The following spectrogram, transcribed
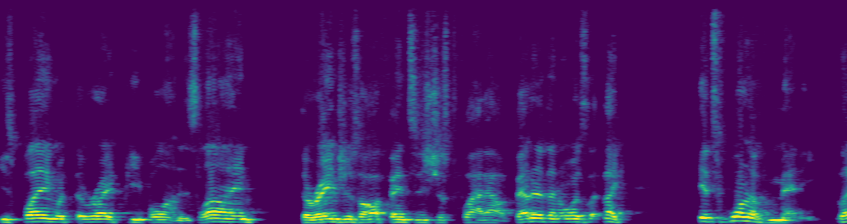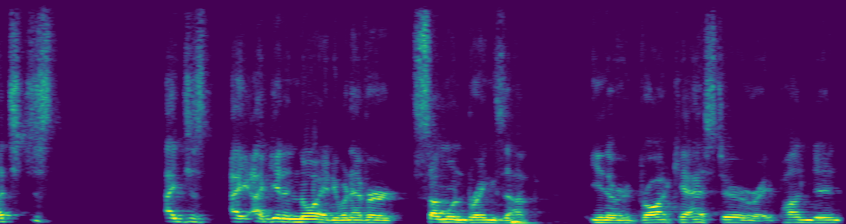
He's playing with the right people on his line. The Rangers' offense is just flat out better than it was. Like it's one of many. Let's just. I just I, I get annoyed whenever someone brings up either a broadcaster or a pundit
